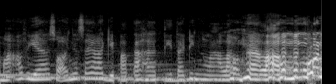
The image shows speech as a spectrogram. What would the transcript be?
maaf ya soalnya saya lagi patah hati tadi ngelalau ngalamun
